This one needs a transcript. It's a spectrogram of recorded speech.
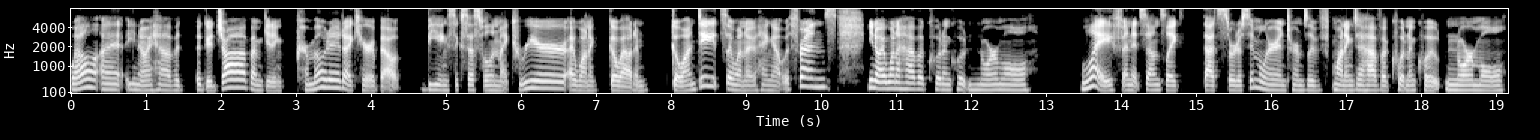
well, I you know, I have a, a good job, I'm getting promoted, I care about being successful in my career. I want to go out and go on dates. I want to hang out with friends. You know, I want to have a quote unquote normal life. And it sounds like that's sort of similar in terms of wanting to have a quote unquote normal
